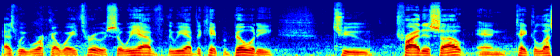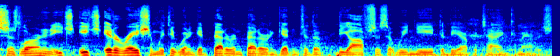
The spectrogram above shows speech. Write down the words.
as we work our way through. So we have we have the capability to try this out and take the lessons learned. And each each iteration, we think we're going to get better and better and get into the, the officers that we need to be our battalion commanders.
